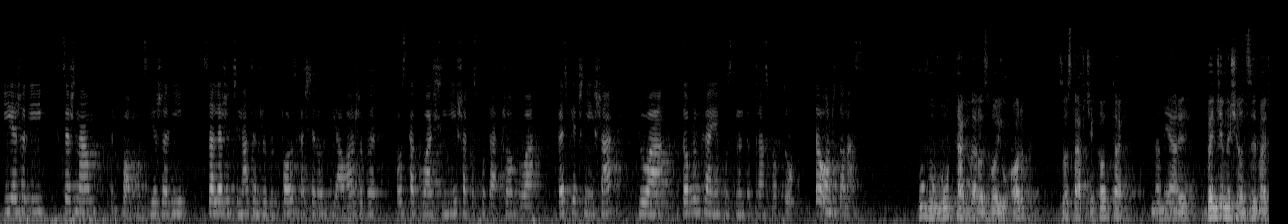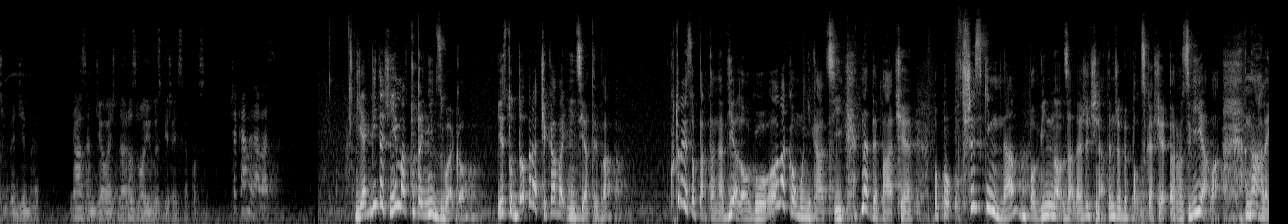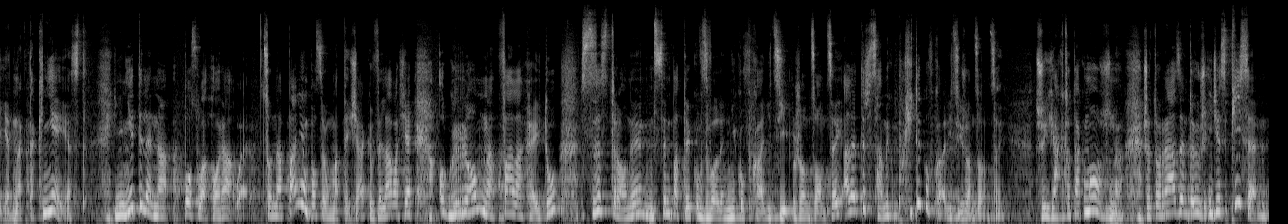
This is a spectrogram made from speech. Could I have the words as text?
I jeżeli chcesz nam w tym pomóc, jeżeli zależy Ci na tym, żeby Polska się rozwijała, żeby Polska była silniejsza gospodarczo, była bezpieczniejsza, była dobrym krajem pod względem transportu, dołącz do nas. www.takdlarozwoju.org Zostawcie kontakt, namiary. Będziemy się odzywać i będziemy razem działać dla rozwoju i bezpieczeństwa Polski. Czekamy na Was. Jak widać, nie ma tutaj nic złego. Jest to dobra, ciekawa inicjatywa, jest oparta na dialogu, na komunikacji, na debacie, bo po wszystkim nam powinno zależeć na tym, żeby Polska się rozwijała. No ale jednak tak nie jest. Nie tyle na posła Chorałę, co na panią poseł Matysiak wylała się ogromna fala hejtu ze strony sympatyków, zwolenników koalicji rządzącej, ale też samych polityków koalicji rządzącej. Że jak to tak można? Że to razem to już idzie z pisem.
